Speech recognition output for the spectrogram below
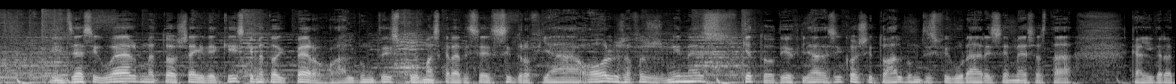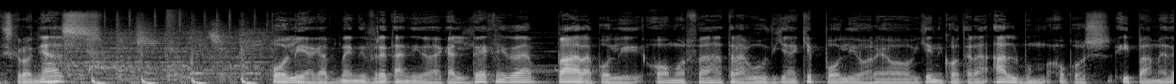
Η Jessie Ware με το Say the Kiss και με το υπέροχο άλμπουμ της που μας κράτησε συντροφιά όλους αυτούς τους μήνες και το 2020 το άλμπουμ της φιγουράρισε μέσα στα καλύτερα της χρονιάς. Πολύ αγαπημένη Βρετανίδα καλλιτέχνηδα, πάρα πολύ όμορφα τραγούδια και πολύ ωραίο γενικότερα άλμπουμ όπως είπαμε.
